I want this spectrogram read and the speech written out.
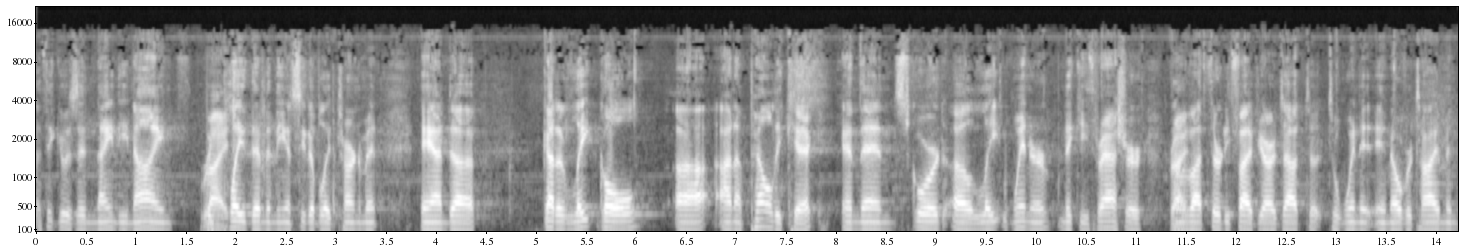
I think it was in '99. Right. We played them in the NCAA tournament and uh, got a late goal uh, on a penalty kick, and then scored a late winner, Nikki Thrasher, from Right. about 35 yards out to, to win it in overtime. And,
